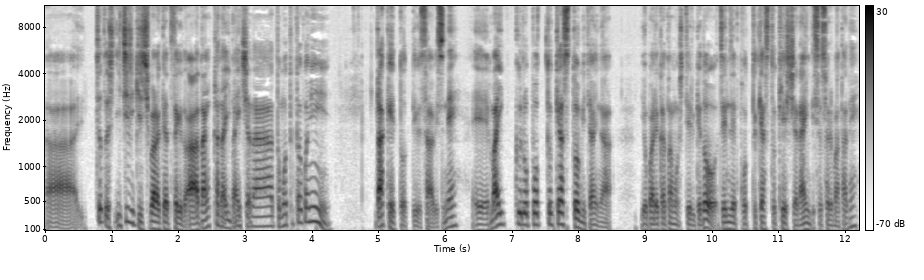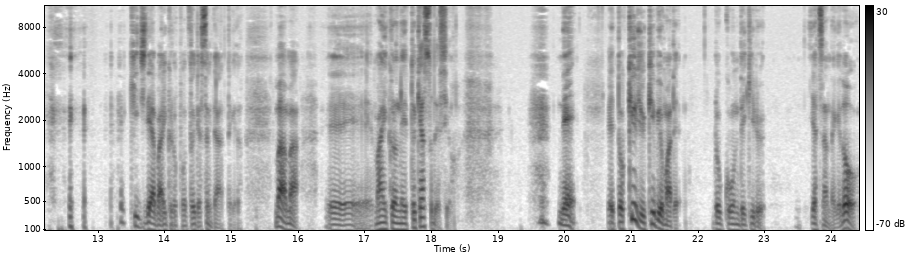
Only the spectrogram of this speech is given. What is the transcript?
あちょっと一時期しばらくやってたけど、あーなんかないまいちだなと思ってたとこに、ラケットっていうサービスね、えーマイクロポッドキャストみたいな呼ばれ方もしてるけど、全然ポッドキャスト形式じゃないんですよ、それまたね。記事ではマイクロポッドキャストみたいになったけど、まあまあ、えーマイクロネットキャストですよ。で、えっと、99秒まで録音できるやつなんだけど、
